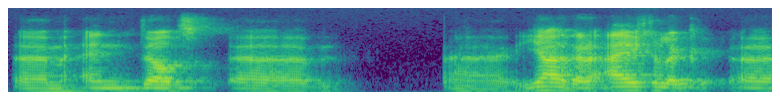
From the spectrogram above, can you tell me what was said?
Ehm, en dat ehm, uh, ja, daar eigenlijk uh,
